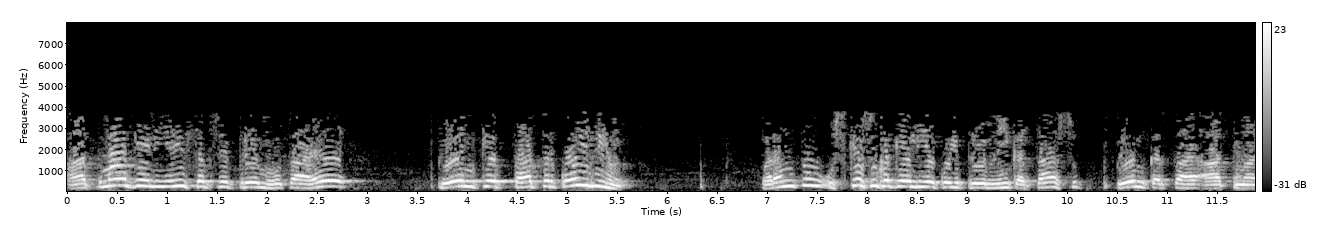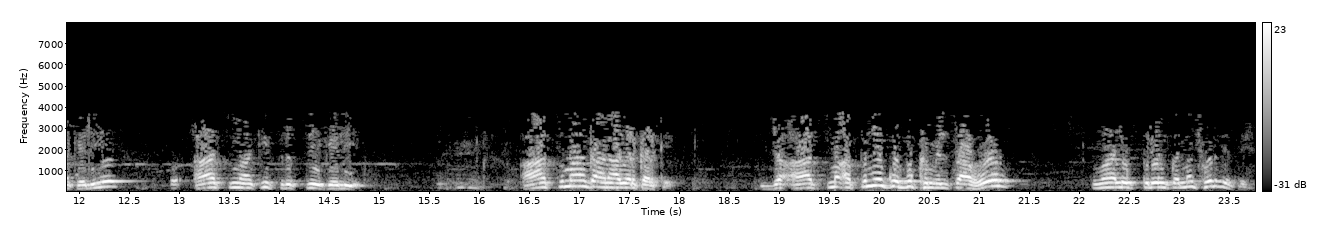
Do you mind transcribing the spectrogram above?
आत्मा के लिए ही सबसे प्रेम होता है। प्रेम के पात्र कोई भी हो। परंतु उसके सुख के लिए कोई प्रेम नहीं करता। सुख प्रेम करता है आत्मा के लिए और आत्मा की तृप्ति के लिए। आत्मा का अनादर करके जब आत्मा अपने को दुख मिलता हो, वहाँ लोग प्रेम करना छोड़ देते हैं।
